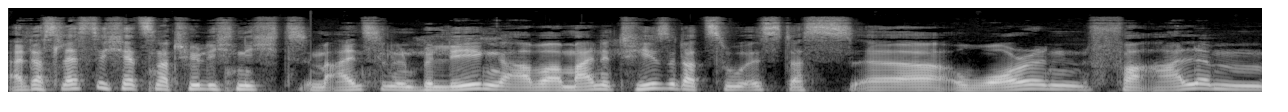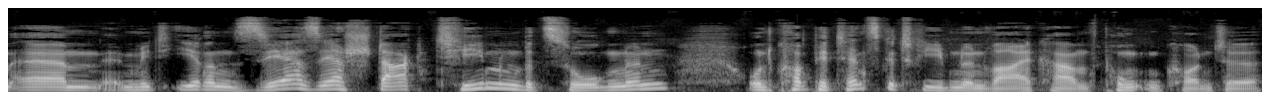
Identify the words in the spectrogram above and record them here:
Äh, das lässt sich jetzt natürlich nicht im Einzelnen belegen, aber meine These dazu ist, dass äh, Warren vor allem ähm, mit ihren sehr, sehr stark themenbezogenen und kompetenzgetriebenen Wahlkampf punkten konnte.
